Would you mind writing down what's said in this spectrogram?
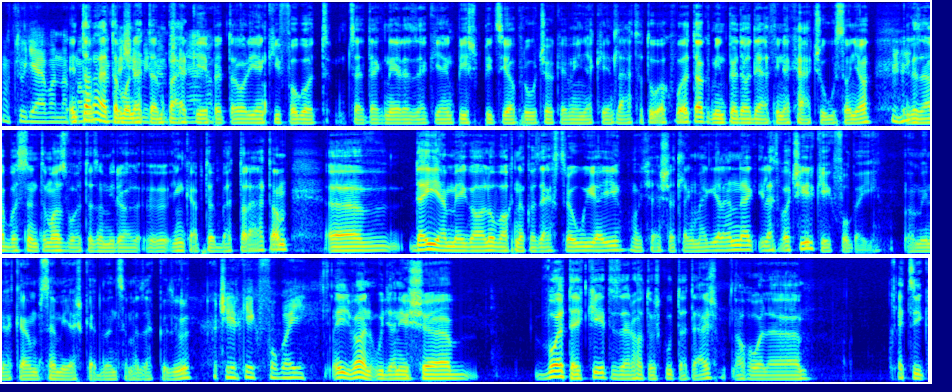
ott ugye vannak Én találtam a neten pár képet, ahol ilyen kifogott ceteknél ezek ilyen pici, apró csökevényeként láthatóak voltak, mint például a delfinek hátsó úszonya. Uh-huh. Igazából szerintem az volt az, amiről inkább többet találtam. De ilyen még a lovaknak az extra ujjai, hogyha esetleg megjelennek, illetve a csirkék fogai, ami nekem személyes kedvencem ezek közül. A csirkék fogai? Így van, ugyanis volt egy 2006-os kutatás, ahol egy cikk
